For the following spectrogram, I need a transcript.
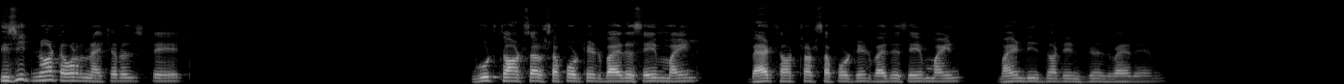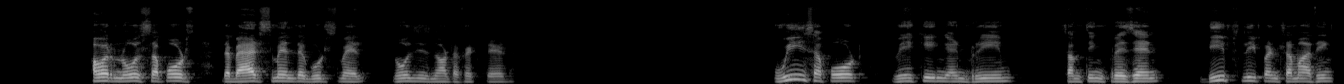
Is it not our natural state? Good thoughts are supported by the same mind. Bad thoughts are supported by the same mind. Mind is not influenced by them. Our nose supports the bad smell, the good smell. Nose is not affected. We support waking and dream, something present, deep sleep and samadhi,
